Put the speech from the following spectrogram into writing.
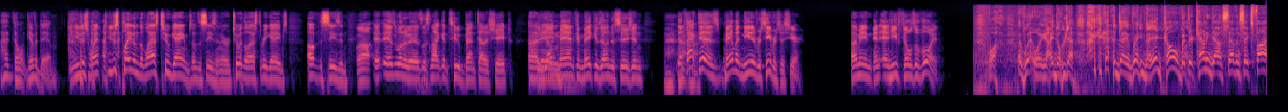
I don't give a damn. You just went. you just played them the last two games of the season, or two of the last three games of the season. Well, it is what it is. Let's not get too bent out of shape. I the mean, young man can make his own decision. The fact is, Bama needed receivers this year, I mean, and and he fills a void. Well, well, I don't got the brain man cold, but they're counting down seven, six, five.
